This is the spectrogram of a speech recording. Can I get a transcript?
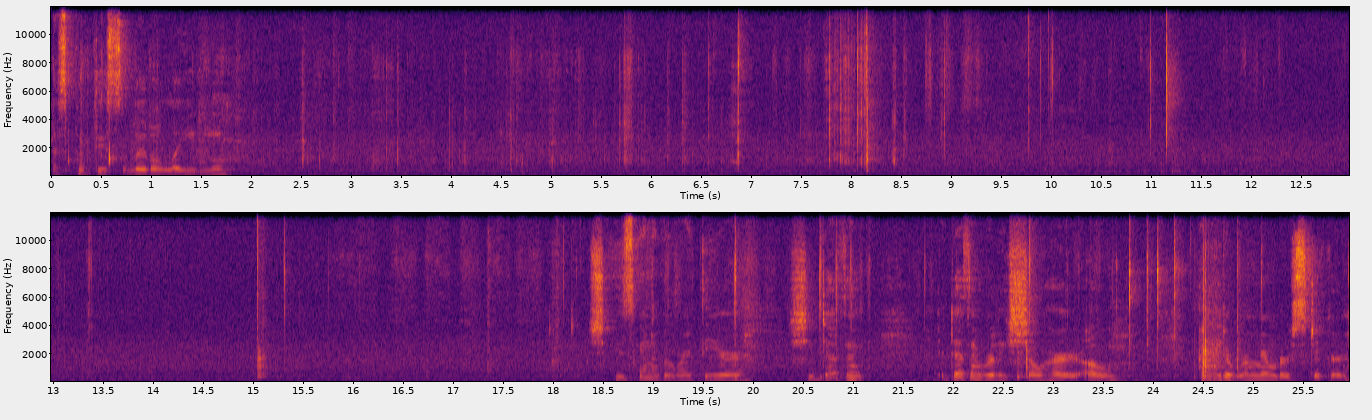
Let's put this little lady. She's gonna go right there. She doesn't it doesn't really show her oh I need a remember sticker.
